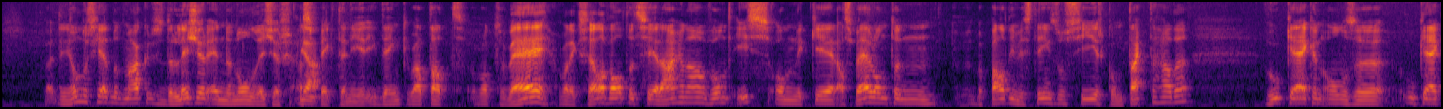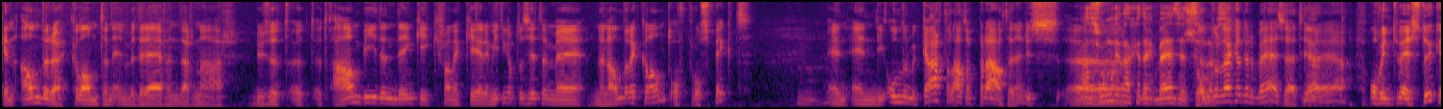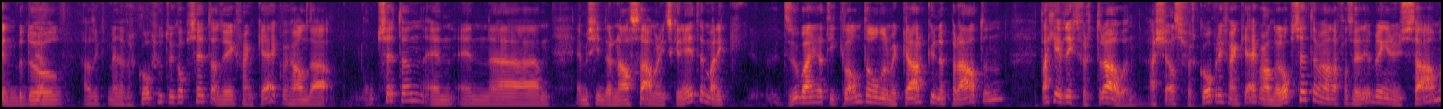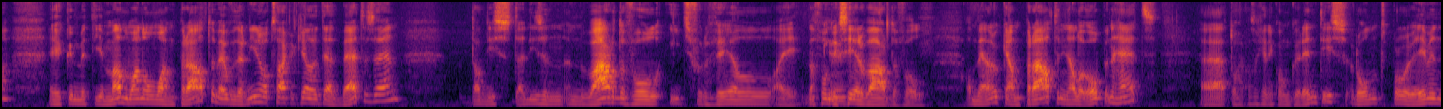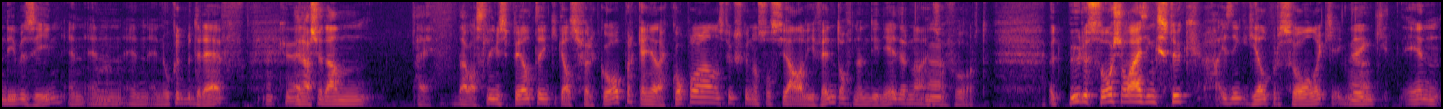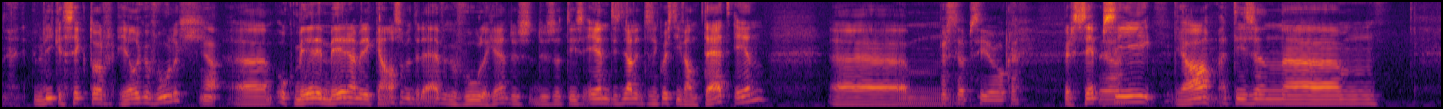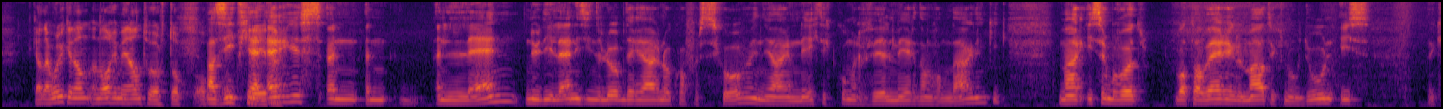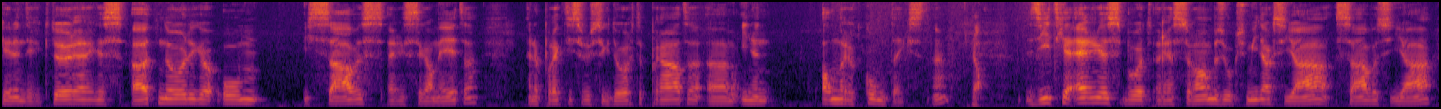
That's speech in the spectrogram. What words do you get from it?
De onderscheid moet maken tussen de leisure en de non-leisure aspecten hier. Ik denk wat, dat, wat wij, wat ik zelf altijd zeer aangenaam vond, is om een keer, als wij rond een bepaald investeringsdossier contacten hadden, hoe kijken, onze, hoe kijken andere klanten en bedrijven daarnaar? Dus het, het, het aanbieden, denk ik, van een keer een meeting op te zetten met een andere klant of prospect. Mhm. En, en die onder elkaar te laten praten. Hè. Dus, uh, zonder dat je erbij zit. Zonder dat je erbij zit, ja. ja. Ja, Of in twee stukken. Ik bedoel, als ik mijn verkoopsvoetuig opzet, dan zeg ik van kijk, we gaan dat opzetten en, en, uh, en misschien daarna samen iets eten. Maar ik, het is ook belangrijk dat die klanten onder elkaar kunnen praten dat geeft echt vertrouwen. Als je als verkoper van kijk, we gaan erop zetten, we gaan dat faciliteren, brengen nu samen. En je kunt met die man one-on-one praten. Wij hoeven er niet noodzakelijk de hele tijd bij te zijn. Dat is, dat is een, een waardevol iets voor veel... dat vond ik zeer waardevol. Omdat je dan ook kan praten in alle openheid. Uh, toch als er geen concurrent is, rond problemen die we zien en, en, hmm. en, en ook het bedrijf. En als je dan hey, dat wat slim speelt, denk ik, als verkoper, kan je dat koppelen aan een stukje een sociaal event of een diner daarna Ja. enzovoort. Het pure socializing stuk is denk ik heel persoonlijk. Ik Ja. denk, één, de publieke sector heel gevoelig. Ja. Ehm, ook meer en meer Amerikaanse bedrijven gevoelig. Hè? Dus, dus het, is één, het, is niet alleen, het is een kwestie van tijd, één. Ehm, Perceptie ook, hè. perceptie, ja. het is een... ehm, ik kan daar moeilijk een, een algemeen antwoord op, op Maar ziet jij ergens een, een, een lijn? Nu, die lijn is in de loop der jaren ook wat verschoven. In de jaren 90 kon er veel meer dan vandaag, denk ik. Maar is er bijvoorbeeld, wat dat wij regelmatig nog doen, is een keer een directeur ergens uitnodigen om eens s'avonds ergens te gaan eten en het project eens rustig door te praten ehm, in een andere context. Hè? Ja. Ziet je ergens bijvoorbeeld restaurantbezoek middags ja, s'avonds ja.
